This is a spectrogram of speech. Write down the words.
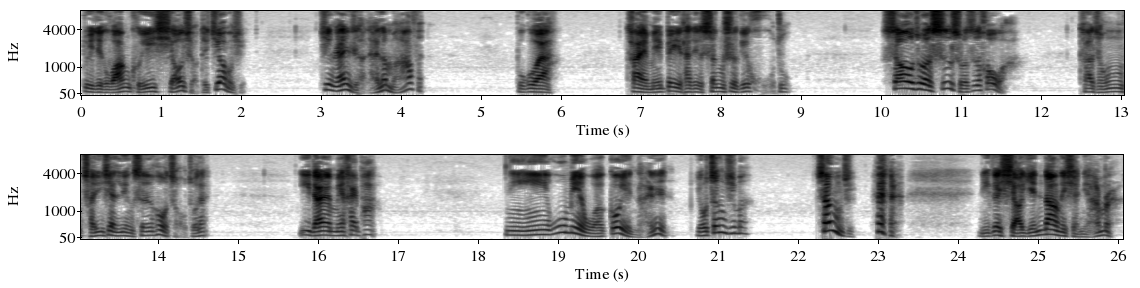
对这个王奎小小的教训，竟然惹来了麻烦。不过呀。他也没被他这个声势给唬住，稍作思索之后啊，他从陈县令身后走出来，一点也没害怕。你污蔑我勾引男人，有证据吗？证据？嘿嘿，你个小淫荡的小娘们儿，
